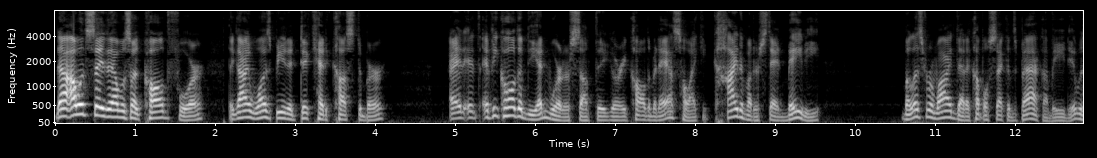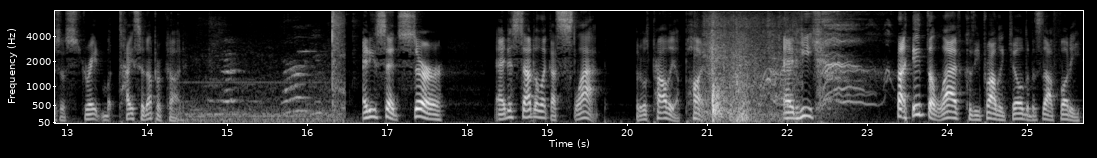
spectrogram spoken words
Now I would say that was uncalled for. The guy was being a dickhead customer. And if he called him the N word or something, or he called him an asshole, I could kind of understand maybe. But let's rewind that a couple seconds back. I mean, it was a straight Tyson uppercut. And he said, Sir, and it sounded like a slap, but it was probably a punch. And he, I hate to laugh because he probably killed him. It's not funny.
